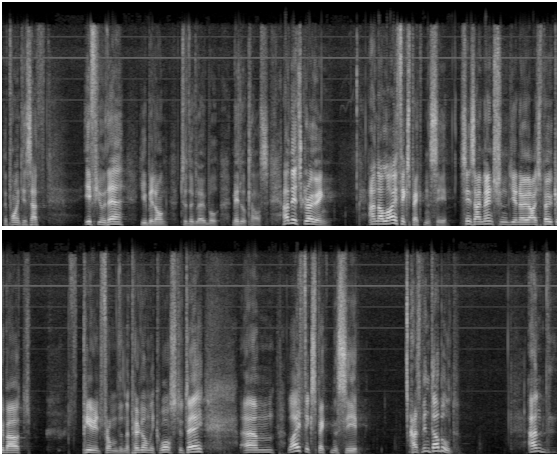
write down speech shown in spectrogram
The point is that if you're there, you belong to the global middle class. And it's growing. And our life expectancy, since I mentioned, you know, I spoke about period from the Napoleonic Wars today, um, life expectancy has been doubled. And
